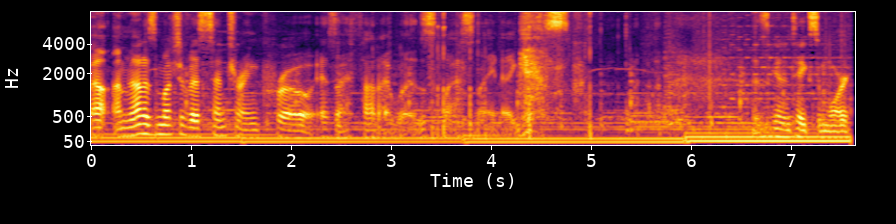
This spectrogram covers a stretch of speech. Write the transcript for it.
Well, I'm not as much of a centering pro as I thought I was last night, I guess. this is gonna take some work.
